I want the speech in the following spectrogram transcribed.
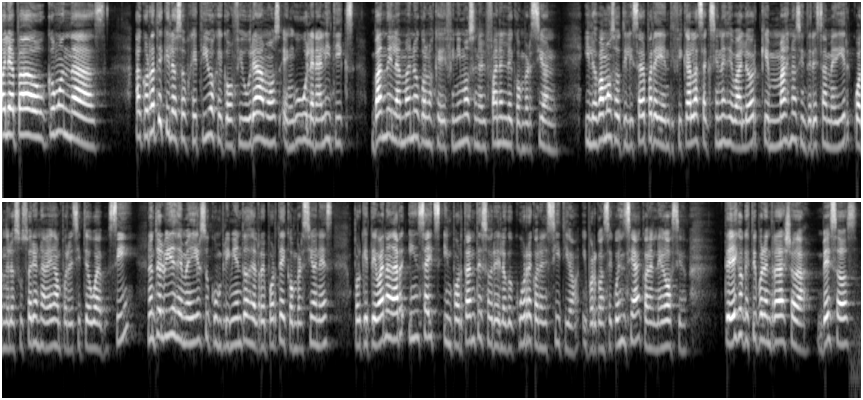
Hola Pau, ¿cómo andás? Acordate que los objetivos que configuramos en Google Analytics van de la mano con los que definimos en el funnel de conversión y los vamos a utilizar para identificar las acciones de valor que más nos interesa medir cuando los usuarios navegan por el sitio web, ¿sí? No te olvides de medir su cumplimiento del reporte de conversiones porque te van a dar insights importantes sobre lo que ocurre con el sitio y por consecuencia con el negocio. Te dejo que estoy por entrar a yoga. Besos.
